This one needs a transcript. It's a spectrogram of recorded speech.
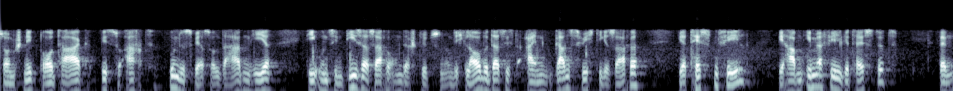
so im Schnitt pro Tag bis zu acht Bundeswehrsoldaten hier, die uns in dieser Sache unterstützen. Und ich glaube, das ist eine ganz wichtige Sache. Wir testen viel, wir haben immer viel getestet, denn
